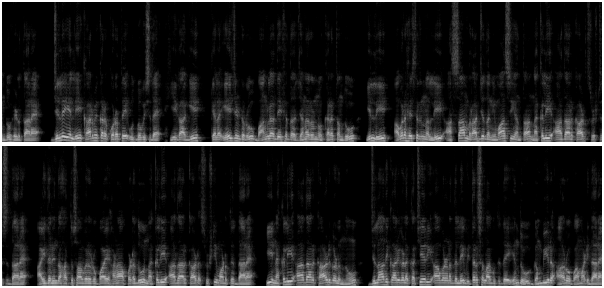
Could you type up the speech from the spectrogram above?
ಎಂದು ಹೇಳುತ್ತಾರೆ. ಜಿಲ್ಲೆಯಲ್ಲಿ ಕಾರ್ಮಿಕರ ಕೊರತೆ ಉದ್ಭವಿಸಿದೆ. ಹೀಗಾಗಿ ಕೆಲ ಏಜೆಂಟರು ಬಾಂಗ್ಲಾದೇಶದ ಜನರನ್ನು ಕರೆತಂದು, ಇಲ್ಲಿ ಅವರ ಹೆಸರಿನಲ್ಲಿ ಅಸ್ಸಾಂ ರಾಜ್ಯದ ನಿವಾಸಿ ಅಂತ ನಕಲಿ ಆಧಾರ್ ಕಾರ್ಡ್ ಸೃಷ್ಟಿಸಿದ್ದಾರೆ. ಐದರಿಂದ ಹತ್ತು ಸಾವಿರ ರೂಪಾಯಿ ಹಣ ಪಡೆದು ನಕಲಿ ಆಧಾರ್ ಕಾರ್ಡ್ ಸೃಷ್ಟಿ ಮಾಡುತ್ತಿದ್ದಾರೆ. ಈ ನಕಲಿ ಆಧಾರ್ ಕಾರ್ಡ್ಗಳನ್ನು ಜಿಲ್ಲಾಧಿಕಾರಿಗಳ ಕಚೇರಿ ಆವರಣದಲ್ಲಿ ವಿತರಿಸಲಾಗುತ್ತಿದೆ ಎಂದು ಗಂಭೀರ ಆರೋಪ ಮಾಡಿದ್ದಾರೆ.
